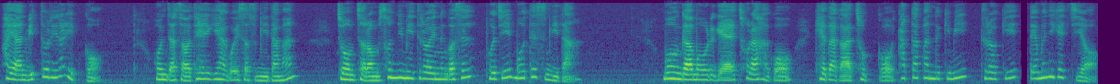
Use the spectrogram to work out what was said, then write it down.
하얀 윗도리를 입고 혼자서 대기하고 있었습니다만 좀처럼 손님이 들어있는 것을 보지 못했습니다. 뭔가 모르게 초라하고 게다가 좁고 답답한 느낌이 들었기 때문이겠지요.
